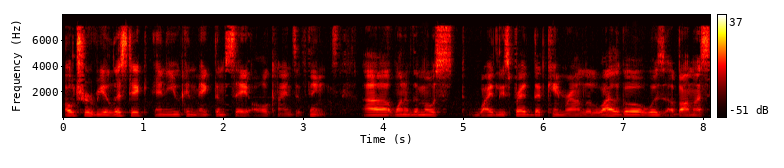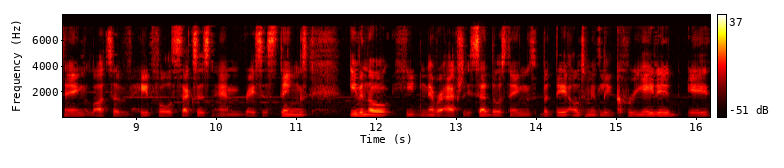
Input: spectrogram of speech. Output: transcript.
ultra realistic and you can make them say all kinds of things. Uh, one of the most widely spread that came around a little while ago was Obama saying lots of hateful, sexist, and racist things, even though he never actually said those things, but they ultimately created a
